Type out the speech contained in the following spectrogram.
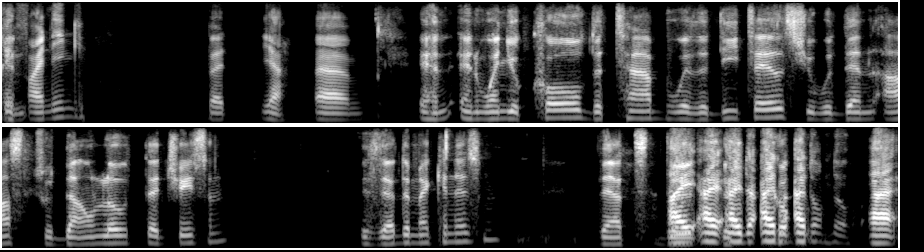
refining, but yeah. Um, and and when you call the tab with the details, you would then ask to download that JSON. Is that the mechanism? that I, I, I, I, I, don't know. I,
